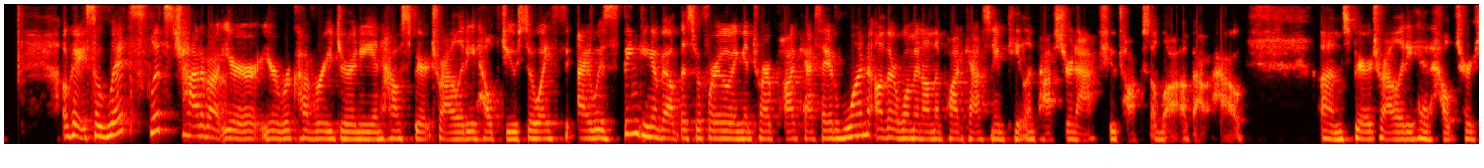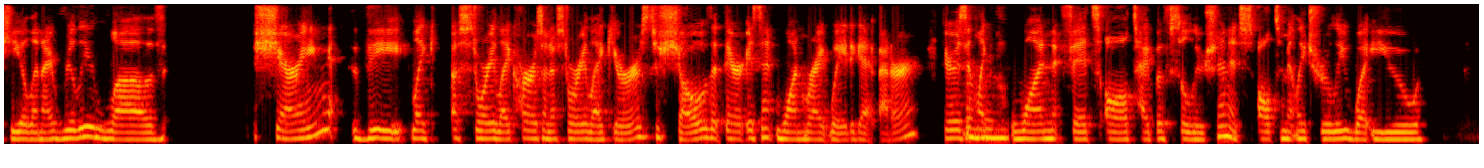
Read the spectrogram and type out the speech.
okay, so let's let's chat about your your recovery journey and how spirituality helped you. So I th- I was thinking about this before going into our podcast. I had one other woman on the podcast named Caitlin Pasternak who talks a lot about how um, spirituality had helped her heal, and I really love sharing the like a story like hers and a story like yours to show that there isn't one right way to get better there isn't mm-hmm. like one fits all type of solution. It's ultimately truly what you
